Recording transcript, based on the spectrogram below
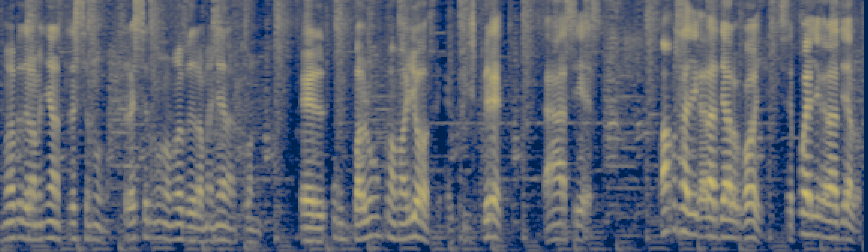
9 de la mañana, 3 en 1. 3 en 1, 9 de la mañana con el Umpalumpa mayor, el Pispireto. Así es. Vamos a llegar al diálogo hoy. Se puede llegar al diálogo.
